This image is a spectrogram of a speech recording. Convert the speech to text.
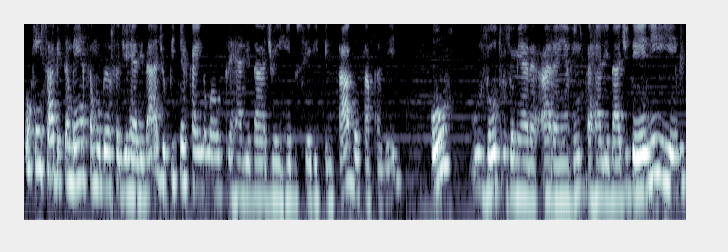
Ou quem sabe também essa mudança de realidade, o Peter cair numa outra realidade, o enredo seria tentar voltar para dele, ou os outros Homem-Aranha virem para a realidade dele e ele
